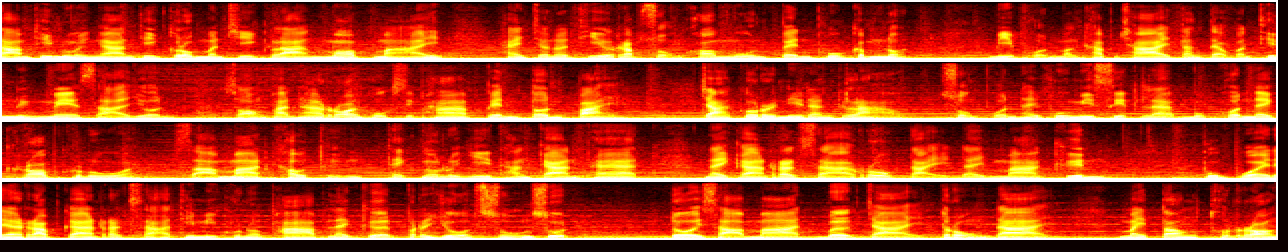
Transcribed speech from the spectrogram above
ตามที่หน่วยงานที่กรมบัญชีกลางมอบหมาย ให้เจ้าหน้าที่รับส่งข้อมูลเป็นผู้กำหนด มีผลบังคับใช้ตั้งแต่วันที่ 1 เมษายน 2565 เป็นต้นไป จากกรณีดังกล่าว ส่งผลให้ผู้มีสิทธิ์และบุคคลในครอบครัว สามารถเข้าถึงเทคโนโลยีทางการแพทย์ ในการรักษาโรคไตได้มากขึ้น ผู้ป่วยได้รับการรักษาที่มีคุณภาพและเกิดประโยชน์สูงสุด โดยสามารถเบิกจ่ายตรงได้ ไม่ต้องทดลอง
